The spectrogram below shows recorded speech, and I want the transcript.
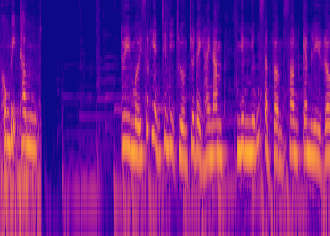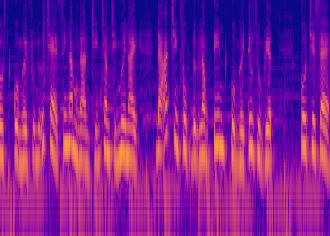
không bị thâm Tuy mới xuất hiện trên thị trường chưa đầy 2 năm, nhưng những sản phẩm son Kemly Rose của người phụ nữ trẻ sinh năm 1990 này đã chinh phục được lòng tin của người tiêu dùng Việt. Cô chia sẻ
